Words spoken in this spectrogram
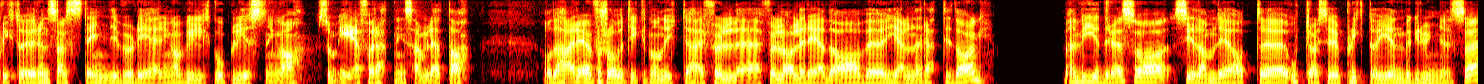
plikter å gjøre en selvstendig vurdering av hvilke opplysninger som er forretningshemmeligheter. Og det her er for så vidt ikke noe nytt, det her følger, følger allerede av gjeldende rett i dag. Men videre så sier de det at eh, oppdragsgiver plikter å gi en begrunnelse,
